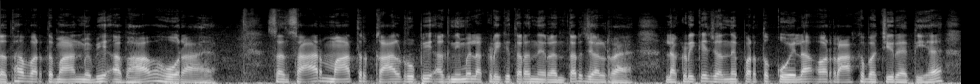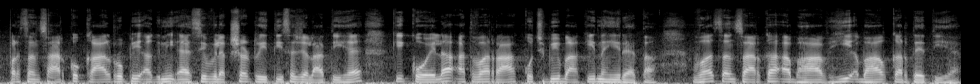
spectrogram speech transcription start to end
तथा वर्तमान में भी अभाव हो रहा है। संसार मात्र काल रूपी अग्नि में लकड़ी की तरह निरंतर जल रहा है। लकड़ी के जलने पर तो कोयला और राख बची रहती है, पर संसार को काल रूपी अग्नि ऐसी विलक्षण रीति से जलाती है कि कोयला अथवा राख कुछ भी बाकी नहीं रहता। वह संसार का अभाव ही अभाव कर देती है।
